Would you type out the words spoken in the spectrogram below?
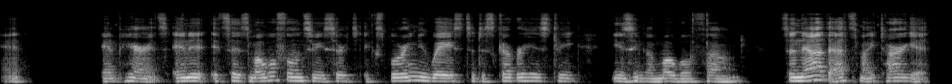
and and parents. And it, it says mobile phones research, exploring new ways to discover history using a mobile phone. So now that's my target.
